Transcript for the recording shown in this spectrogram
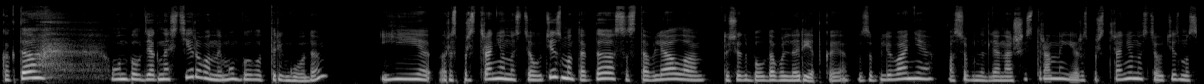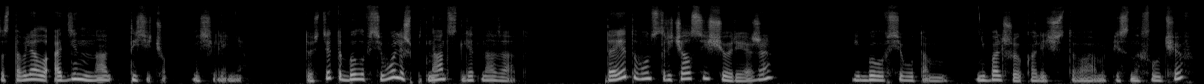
Когда он был диагностирован, ему было три года, и распространенность аутизма тогда составляла, то есть это было довольно редкое заболевание, особенно для нашей страны, и распространенность аутизма составляла один на тысячу населения. То есть это было всего лишь 15 лет назад. До этого он встречался еще реже, и было всего там небольшое количество описанных случаев.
